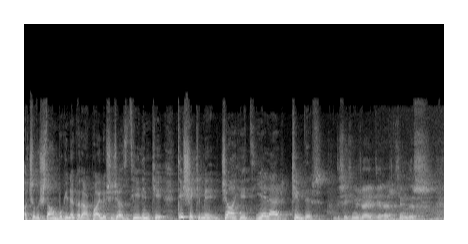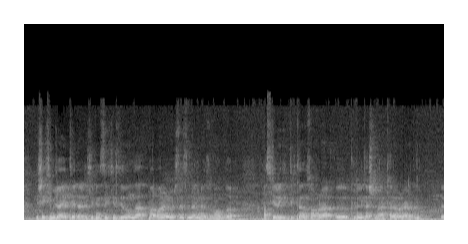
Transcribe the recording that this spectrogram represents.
açılıştan bugüne kadar paylaşacağız. Diyelim ki diş hekimi Cahit Yeler kimdir? Diş hekimi Cahit Yeler kimdir? Diş hekimi Cahit Yeler 2008 yılında Marmara Üniversitesi'nden mezun oldu. Askere gittikten sonra e, klinik açmaya karar verdim. E,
